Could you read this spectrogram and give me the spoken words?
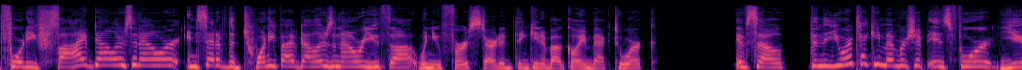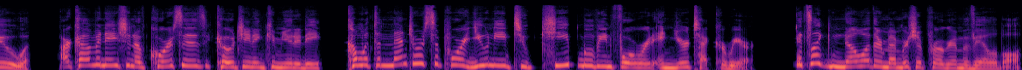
$45 an hour instead of the $25 an hour you thought when you first started thinking about going back to work? If so, then the Your Techie membership is for you. Our combination of courses, coaching, and community come with the mentor support you need to keep moving forward in your tech career. It's like no other membership program available.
